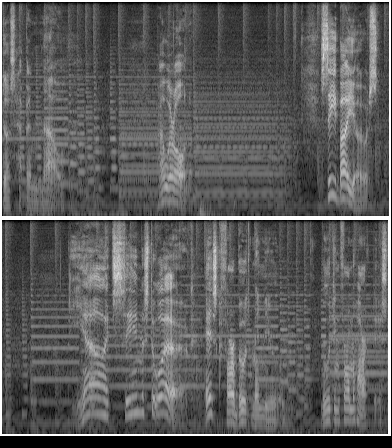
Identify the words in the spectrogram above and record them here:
does happen now? Power on. See BIOS. Yeah, it seems to work. Ask for boot menu. Booting from hard disk.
